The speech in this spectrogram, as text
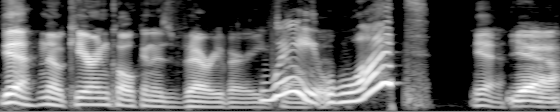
Yeah, no, Kieran Culkin is very, very. Wait, talented. what? Yeah. Yeah,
